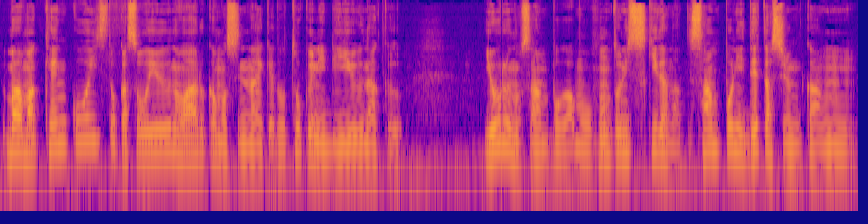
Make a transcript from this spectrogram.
まあまあ、健康維持とかそういうのはあるかもしれないけど、特に理由なく、夜の散歩がもう本当に好きだなって、散歩に出た瞬間、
